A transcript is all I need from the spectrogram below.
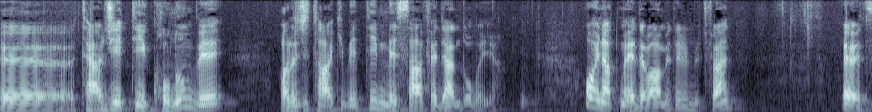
Ee, tercih ettiği konum ve aracı takip ettiği mesafeden dolayı. Oynatmaya devam edelim lütfen. Evet,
